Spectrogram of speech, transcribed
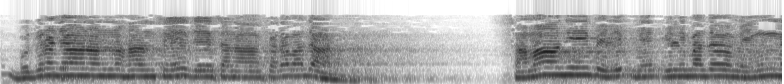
බුදුරජාණන් වහන්සේ දේශනා කර වදාළා. සමාධියේ පිළිබඳව මෙන්න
